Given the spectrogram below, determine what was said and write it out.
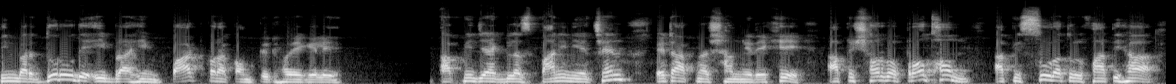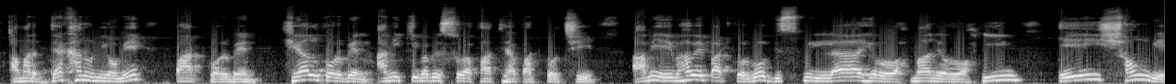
তিনবার দুরুদে ইব্রাহিম পাঠ করা কমপ্লিট হয়ে গেলে আপনি যে এক গ্লাস পানি নিয়েছেন, এটা আপনার সামনে রেখে আপনি সর্বপ্রথম আপনি সূরাতুল ফাতিহা আমার দেখানো নিয়মে পাঠ করবেন। খেয়াল করবেন আমি কীভাবে সূরা ফাতিহা পাঠ করছি। আমি এইভাবে পাঠ করব, বিসমিল্লাহির রহমানির রহিম। এই সঙ্গে,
